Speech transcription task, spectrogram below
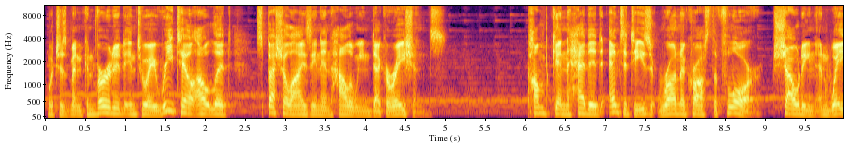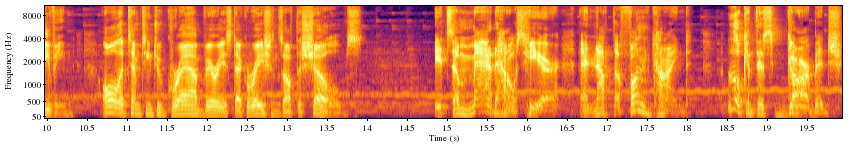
which has been converted into a retail outlet specializing in Halloween decorations. Pumpkin headed entities run across the floor, shouting and waving, all attempting to grab various decorations off the shelves. It's a madhouse here, and not the fun kind. Look at this garbage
